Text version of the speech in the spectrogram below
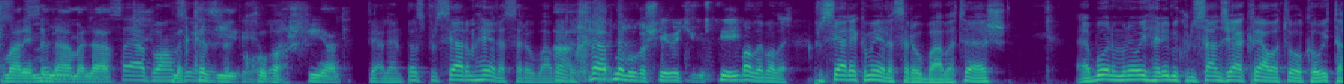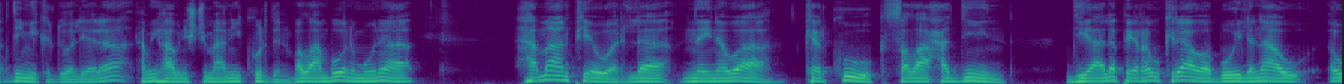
ژمارە من نامە لە مرکزی خۆبەخشیان فعلەن بەس پرسیارم هەیە لەسەر و بابەت خراپ نەبوو بە شێوێکی گشتی بەڵێ بەڵێ پرسیارێکم هەیە لەسەر و بابەتەش بۆ نمونەوەی هەرمی کوردستان جیا کراوەتەوەکەوەی تەقدیمی کردووە لێرە هەمووی هاونیشتیمانی کوردن بەڵام بۆ نمونە هەمان پێوەر لە نینەوە کەرکک سەلاحەدین دیالە پەیڕە و کراوە بۆی لە ناو ئەو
